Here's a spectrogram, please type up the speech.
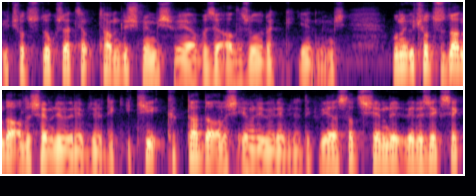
3.39'a tam, düşmemiş veya bize alıcı olarak gelmemiş. Bunu 3.30'dan da alış emri verebilirdik. 2.40'dan da alış emri verebilirdik. Veya satış emri vereceksek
